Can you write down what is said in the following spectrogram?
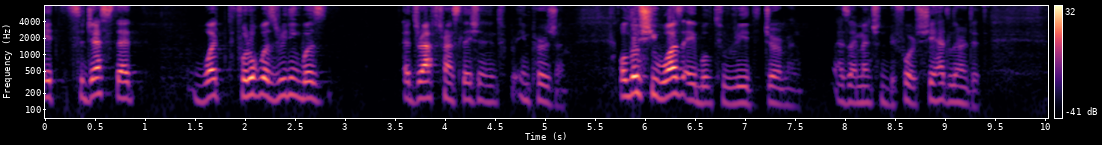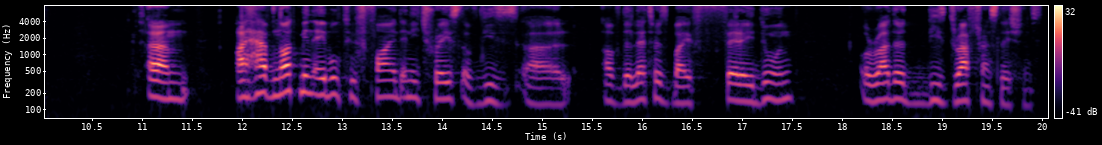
It suggests that what Forough was reading was a draft translation in, in Persian although she was able to read German as I mentioned before she had learned it. Um, I have not been able to find any trace of these uh, of the letters by Feridun, or rather these draft translations.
